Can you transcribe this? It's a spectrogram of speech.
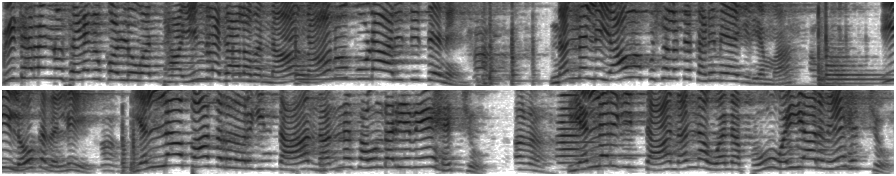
ಬಿಟರನ್ನು ಬಿಠರನ್ನು ಸೆಳೆದುಕೊಳ್ಳುವಂತಹ ಇಂದ್ರಜಾಲವನ್ನ ನಾನು ಕೂಡ ಅರಿತಿದ್ದೇನೆ. ನನ್ನಲ್ಲಿ ಯಾವ ಕುಶಲತೆ ಕಡಿಮೆಯಾಗಿದೆಯಮ್ಮ? ಈ ಲೋಕದಲ್ಲಿ ಎಲ್ಲಾ ಪಾತ್ರದವರಿಗಿಂತ ನನ್ನ ಸೌಂದರ್ಯವೇ ಹೆಚ್ಚು. ಎಲ್ಲರಿಗಿಂತ ನನ್ನ ಒನಪು ವೈಯಾರವೇ ಹೆಚ್ಚು.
